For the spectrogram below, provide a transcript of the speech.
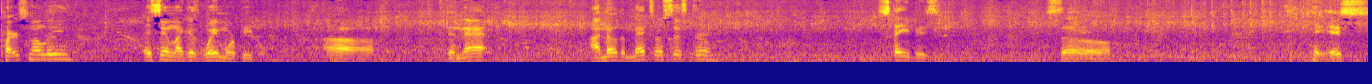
personally, it seemed like it's way more people uh, than that. I know the metro system stay busy, so it's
